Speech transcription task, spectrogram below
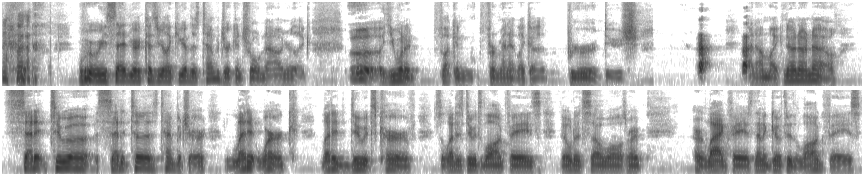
where we said you're because you're like you have this temperature control now, and you're like, ugh, you want to fucking ferment it like a brewer douche, and I'm like, no, no, no, set it to a set it to a temperature, let it work, let it do its curve, so let it do its log phase, build its cell walls, right. Or lag phase, then it go through the log phase,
